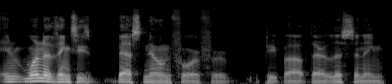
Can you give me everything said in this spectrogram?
And one of the things he's best known for, for people out there listening,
